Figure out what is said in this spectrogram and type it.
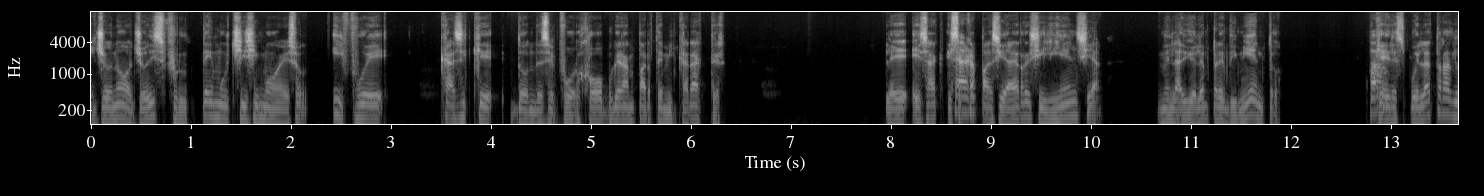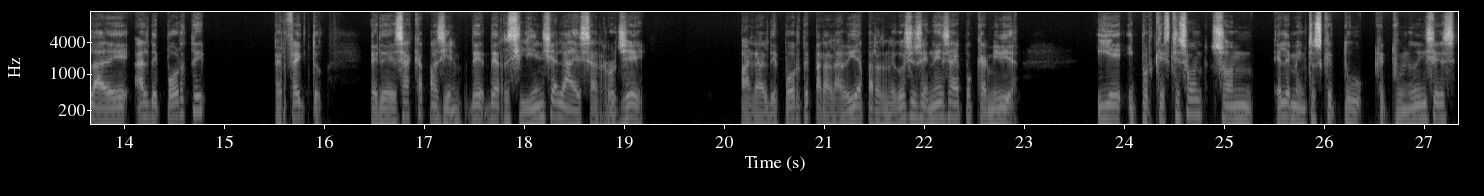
yo no, yo disfruté muchísimo eso y fue casi que donde se forjó gran parte de mi carácter. esa, esa capacidad de resiliencia me la dio el emprendimiento, que ah. después la trasladé al deporte, perfecto, pero esa capacidad de, resiliencia la desarrollé para el deporte, para la vida, para los negocios en esa época de mi vida. Y, porque es que son, son elementos que tú, que tú no dices,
